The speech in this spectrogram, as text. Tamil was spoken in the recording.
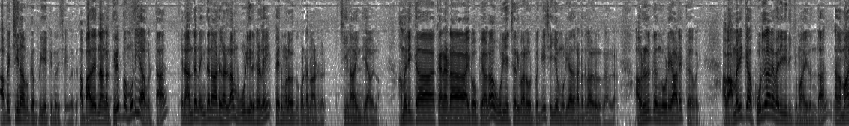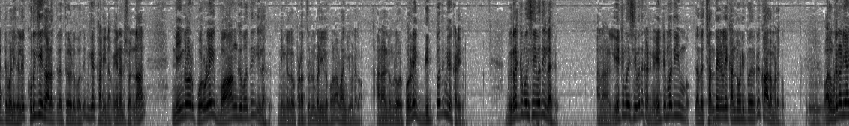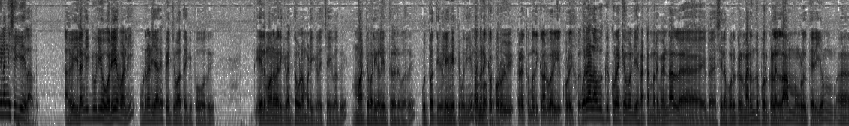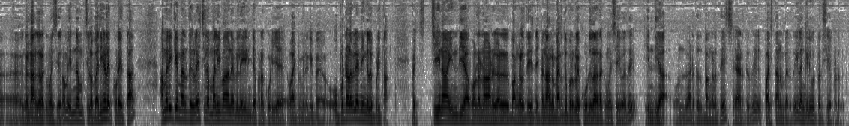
அப்போ சீனாவுக்கு எப்படி ஏற்றுமதி செய்வது? அப்போ அதை நாங்கள் திருப்ப முடியாவிட்டால் ஏன்னா அந்த இந்த நாடுகள்லாம் ஊழியர்களை பெருமளவுக்கு கொண்ட நாடுகள். சீனா இந்தியாவெல்லாம் அமெரிக்கா கனடா ஐரோப்பியாவெல்லாம் ஊழியர் சரிவான உற்பத்தியை செய்ய முடியாத கட்டத்தில் அவர்கள் இருக்கிறார்கள். அவர்களுக்கு எங்களுடைய ஆடை தேவை. அப்ப அமெரிக்கா கூடுதலான வரி விதிக்குமா இருந்தால் நாங்கள் மாற்று வழிகளை குறுகிய காலத்தில் தேடுவது மிக கடினம். ஏனென்று சொன்னால் நீங்கள் ஒரு பொருளை வாங்குவது இலகு. நீங்கள் ஒரு பணத்துடன் வெளியில போனா வாங்கி விடலாம். ஆனால் நீங்கள் ஒரு பொருளை விற்பது மிக கடினம். இறக்குமதி செய்வது இலகு. ஆனால் ஏற்றுமதி செய்வது கடினம். ஏற்றுமதி அந்த சந்தைகளை கண்டுபிடிப்பதற்கு காலம் எடுக்கும் அது உடனடியாக இலங்கை செய்ய இயலாது. ஆகவே இலங்கைக்கு உரிய ஒரே வழி உடனடியாக பேச்சுவார்த்தைக்கு போவது ஏழுமான வரைக்கும் வர்த்த உடன்படிக்கைகளை செய்வது மாற்று வழிகளையும் தேடுவது உற்பத்திகளையும் ஏற்றுமதியும் அமெரிக்க பொருள் இறக்குமதிக்கான வரியை குறைப்பது. ஓரளவுக்கு குறைக்க வேண்டிய கட்டம் வரும். என்றால் இப்ப சில பொருட்கள் மருந்து பொருட்கள் எல்லாம் உங்களுக்கு தெரியும். நாங்கள் இறக்குமதி செய்கிறோம். இன்னும் சில வரிகளை குறைத்தால் அமெரிக்க மருந்துகளை சில மலிவான விலையில் இங்கே பெறக்கூடிய வாய்ப்பும் இருக்கு. இப்ப ஒப்பிட்ட அளவிலே நீங்கள் இப்படித்தான். இப்ப சீனா இந்தியா போன்ற நாடுகள் பங்களாதேஷ் இப்ப நாங்கள் மருந்து பொருட்களை கூடுதலாக இறக்குமதி செய்வது இந்தியா ஒன்று அடுத்தது பங்களாதேஷ் அடுத்தது பாகிஸ்தானும் வருது இலங்கையிலும் உற்பத்தி செய்யப்படுது.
